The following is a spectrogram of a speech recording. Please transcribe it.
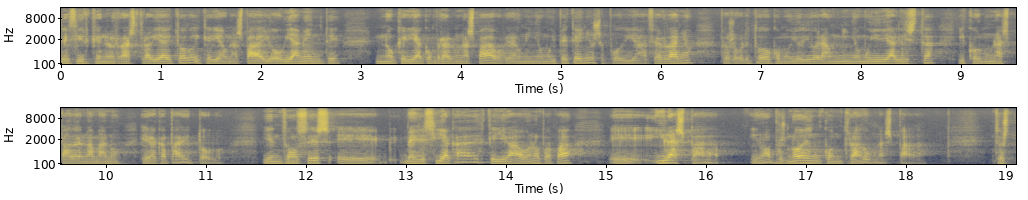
decir que en el rastro había de todo y quería una espada. Yo obviamente no quería comprarle una espada porque era un niño muy pequeño, se podía hacer daño, pero sobre todo, como yo digo, era un niño muy idealista y con una espada en la mano era capaz de todo. Y entonces eh, me decía cada vez que llegaba, bueno, papá, ¿y la espada? Y no, pues no he encontrado una espada. Entonces,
